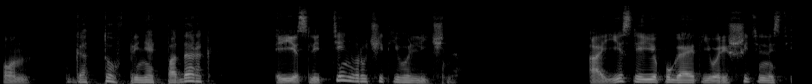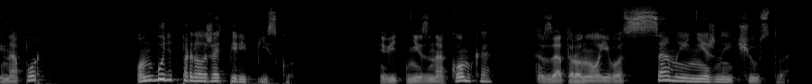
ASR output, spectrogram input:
Он готов принять подарок, если тень вручит его лично. А если ее пугает его решительность и напор, он будет продолжать переписку. Ведь незнакомка затронула его самые нежные чувства.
